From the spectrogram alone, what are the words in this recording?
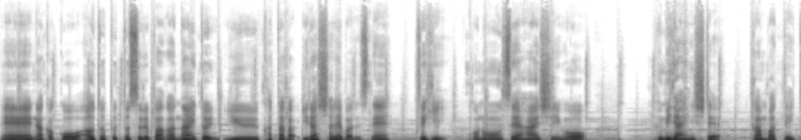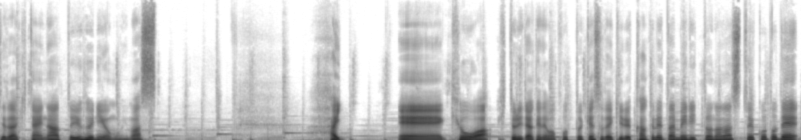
えー、なんかこう、アウトプットする場がないという方がいらっしゃればですね、ぜひ、この音声配信を踏み台にして頑張っていただきたいなというふうに思います。はい。えー、今日は一人だけでもポッドキャストできる隠れたメリット7つということで、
